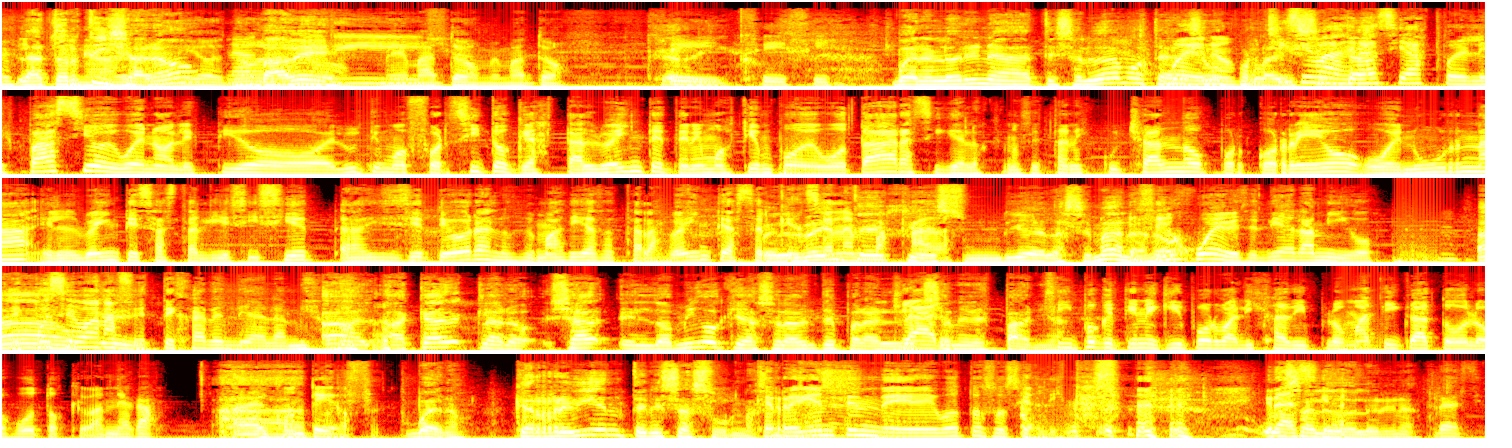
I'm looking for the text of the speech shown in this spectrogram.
la tortilla, ¿no? me mató, me mató sí, Sí, sí. Bueno, Lorena, te saludamos, te agradecemos por la visita. Muchísimas gracias por el espacio y bueno, les pido el último esfuercito que hasta el 20 tenemos tiempo de votar, así que a los que nos están escuchando por correo o en urna, el 20 es hasta el 17, a 17 horas, los demás días hasta las 20, acérquense a la embajada. Que es un día de la semana, es ¿no? el jueves, el día del amigo. Ah, Después se van a festejar el día del amigo. Ah, acá, claro, ya el domingo queda solamente para la elección en España. Sí, porque tiene que ir por valija diplomática todos los votos que van de acá. Para el ah, conteo. Bueno, que revienten esas urnas. Que revienten de votos socialistas. Un saludo, Lorena. Gracias.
